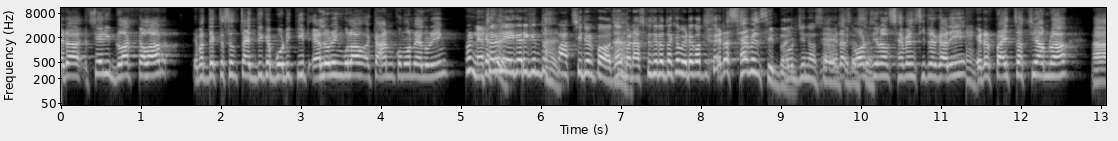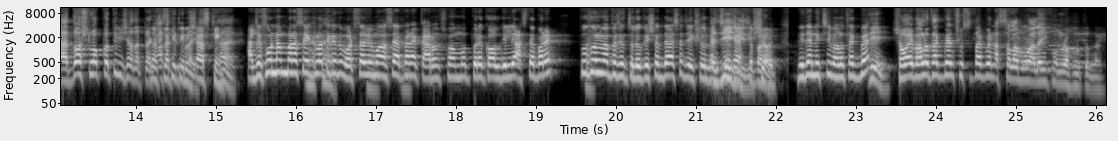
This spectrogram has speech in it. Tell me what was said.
এটা চেরি ব্ল্যাক কালার। এবার দেখতেছেন চারদিকে বডি কিট অ্যালোরিংগুলা একটা আনকমন অ্যালোরিং ন্যাচারালি এই গাড়ি কিন্তু হ্যাঁ। পাঁচ সিটের পাওয়া যায় হ্যাঁ। বাট আজকে যেটা দেখাবো এটা কত এটা সেভেন সিট ভাই। Seven এটা। অরিজিনাল সেভেন সিটের গাড়ি। এটার প্রাইস চাচ্ছি আমরা দশ লক্ষ তিরিশ হাজার টাকা। হ্যাঁ। আর যে ফোন নাম্বার আছে এগুলোতে কিন্তু হোয়াটসঅ্যাপ আছে আপনারা কারণ মোহাম্মদপুরে কল দিলে আসতে পারেন। গুগল ম্যাপে যেহেতু লোকেশন দেওয়া আছে যে জি, আসতে পারবেন। বিদায় নিচ্ছি ভালো থাকবেন। জি সবাই ভালো থাকবেন সুস্থ থাকবেন। আসসালামু আলাইকুম রহমতুল্লাহ।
